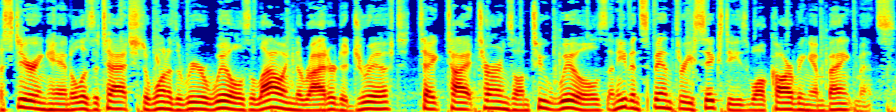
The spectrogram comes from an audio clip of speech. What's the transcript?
A steering handle is attached to one of the rear wheels, allowing the rider to drift, take tight turns on two wheels, and even spin 360s while carving embankments.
